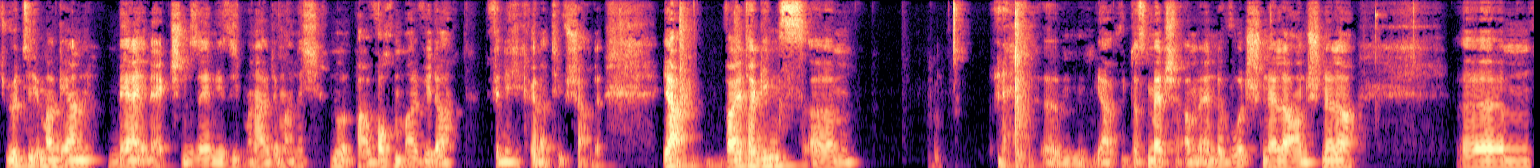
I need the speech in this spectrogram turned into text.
Ich würde sie immer gern mehr in Action sehen. Die sieht man halt immer nicht. Nur ein paar Wochen mal wieder. Finde ich relativ schade. Ja, weiter ging's. Ähm, ähm, ja, das Match am Ende wurde schneller und schneller. Ähm,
